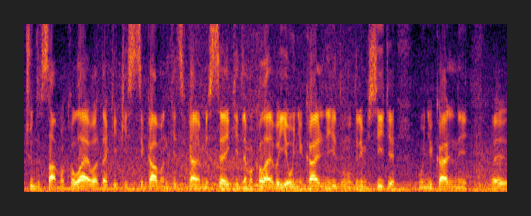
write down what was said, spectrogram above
чудеса Миколаєва, так якісь цікавинки, цікаві місця, які для Миколаєва є унікальні, і тому Dream City унікальний, е,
